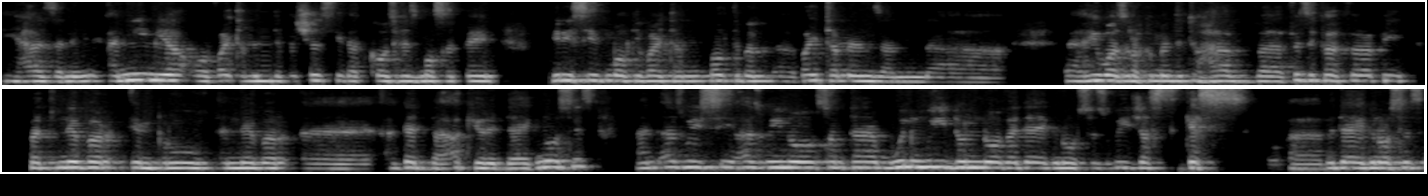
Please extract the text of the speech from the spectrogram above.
he has an anemia or vitamin deficiency that caused his muscle pain. He received multivitamin, multiple uh, vitamins, and uh, he was recommended to have uh, physical therapy, but never improved and never uh, did the accurate diagnosis. And as we see, as we know, sometimes when we don't know the diagnosis, we just guess uh, the diagnosis,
